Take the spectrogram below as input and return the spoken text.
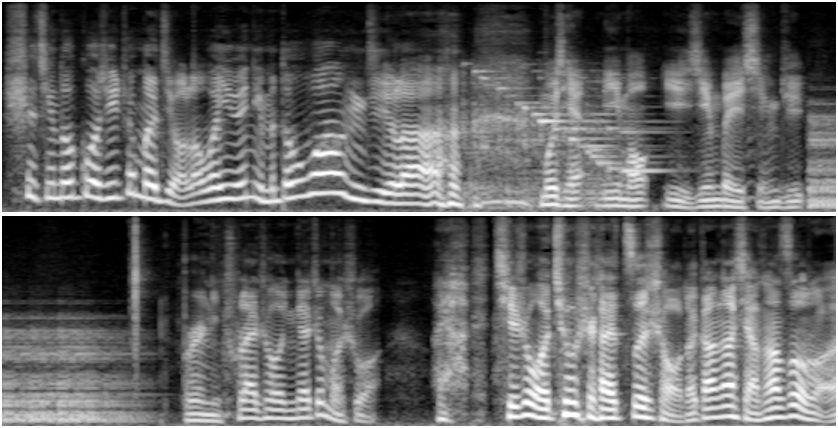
事情都过去这么久了，我以为你们都忘记了。目前李某已经被刑拘。不是你出来之后应该这么说。哎呀，其实我就是来自首的，刚刚想上厕所，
